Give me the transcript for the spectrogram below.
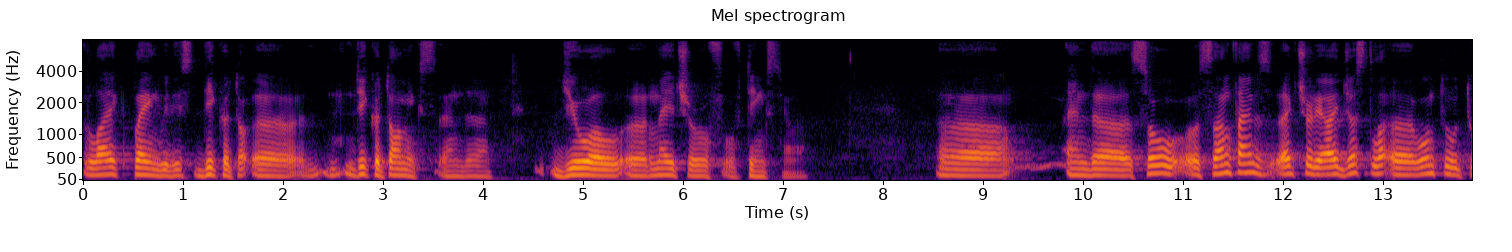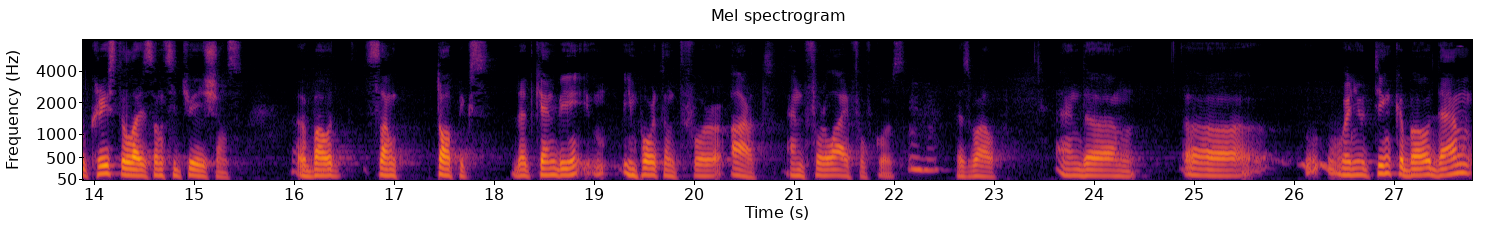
like playing with this dichoto- uh, dichotomics and uh, dual uh, nature of, of things, you know. Uh, and uh, so uh, sometimes actually I just want to, to crystallize some situations about some topics that can be important for art and for life, of course, mm-hmm. as well. And um, uh, when you think about them,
